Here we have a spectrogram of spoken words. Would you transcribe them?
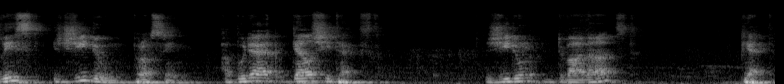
list Židům, prosím. A bude delší text. Židům 12, 5.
